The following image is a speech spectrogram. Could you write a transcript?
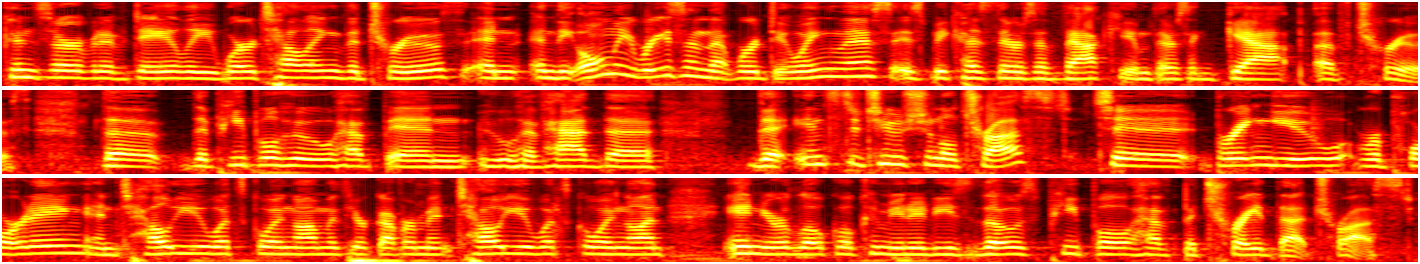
Conservative Daily, we're telling the truth, and and the only reason that we're doing this is because there's a vacuum, there's a gap of truth. The the people who have been who have had the the institutional trust to bring you reporting and tell you what's going on with your government, tell you what's going on in your local communities, those people have betrayed that trust.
